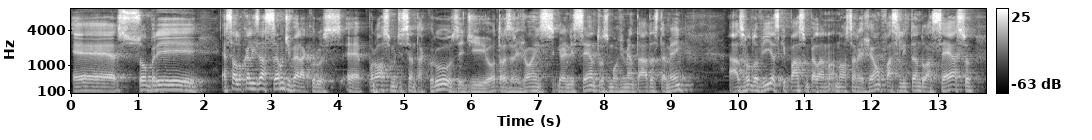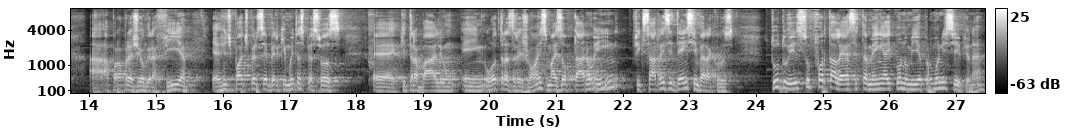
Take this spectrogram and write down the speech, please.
é sobre essa localização de Veracruz, é, próximo de Santa Cruz e de outras regiões, grandes centros movimentadas também, as rodovias que passam pela nossa região, facilitando o acesso, a, própria geografia, e a gente pode perceber que muitas pessoas é, que trabalham em outras regiões, mas optaram em fixar residência em Veracruz. Tudo isso fortalece também a economia para o município, né?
